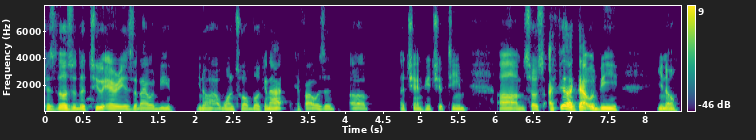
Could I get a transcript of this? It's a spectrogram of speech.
those are the two areas that I would be you know, at 112 looking at if I was a, a, a championship team. Um, so, so I feel like that would be, you know,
